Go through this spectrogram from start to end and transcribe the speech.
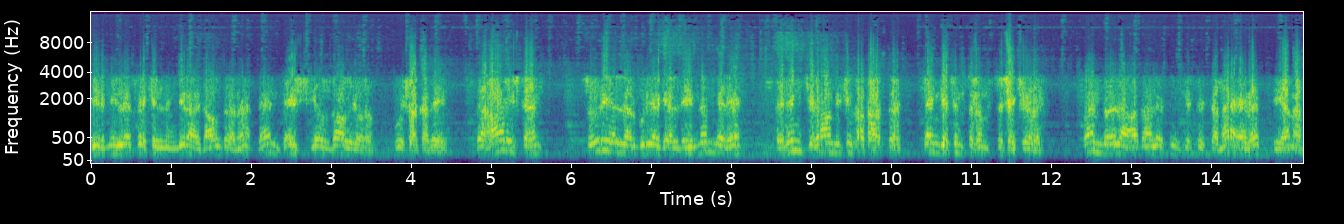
bir milletvekilinin bir ayda aldığını ben 5 yılda alıyorum. Bu şaka değil. Ve hariçten Suriyeliler buraya geldiğinden beri benim kiram iki kat arttı. Ben geçim sıkıntısı çekiyorum. Ben böyle adaletsiz bir evet diyemem.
